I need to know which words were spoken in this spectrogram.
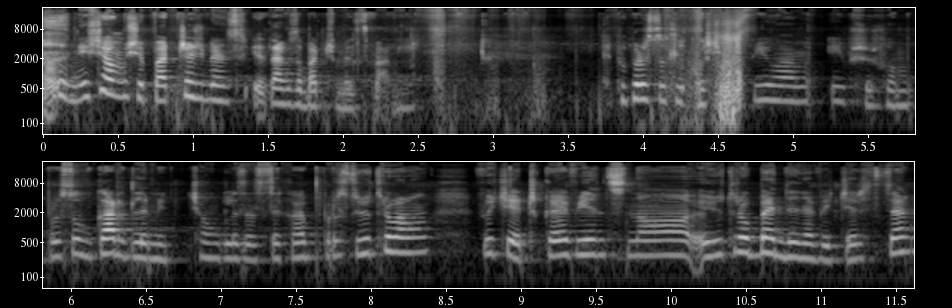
Nie chciałam się patrzeć, więc jednak zobaczymy z wami. Po prostu tylko się wpiłam i przyszłam. Po prostu w gardle mi ciągle zasycha. Po prostu jutro mam wycieczkę, więc no jutro będę na wycieczce.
